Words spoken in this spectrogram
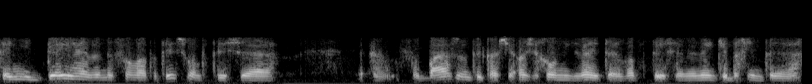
geen idee hebbende van wat het is, want het is eh eh, verbazend natuurlijk als je, als je gewoon niet weet eh, wat het is en in één keer begint, eh,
